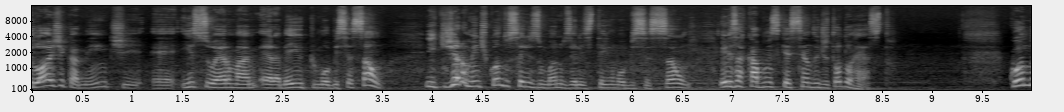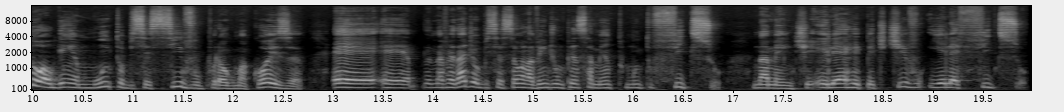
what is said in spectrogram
E logicamente é, isso era, uma, era meio que uma obsessão. E que geralmente quando os seres humanos eles têm uma obsessão, eles acabam esquecendo de todo o resto. Quando alguém é muito obsessivo por alguma coisa, é, é, na verdade a obsessão ela vem de um pensamento muito fixo na mente. Ele é repetitivo e ele é fixo.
